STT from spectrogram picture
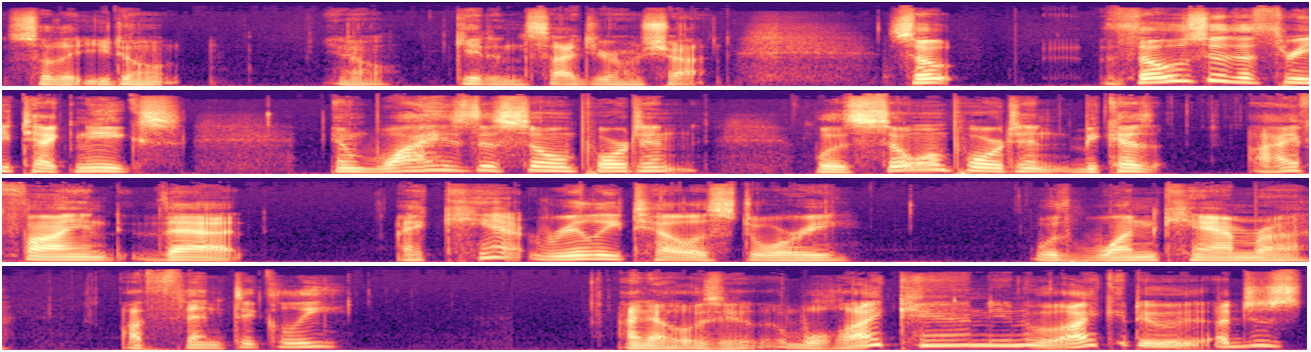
so that you don't you know, get inside your own shot. So those are the three techniques. And why is this so important? It's so important because I find that I can't really tell a story with one camera authentically. I know, well, I can, you know, I could do it. I just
